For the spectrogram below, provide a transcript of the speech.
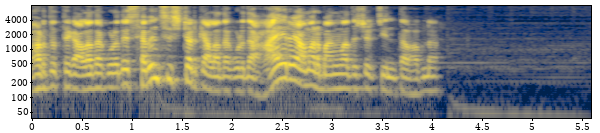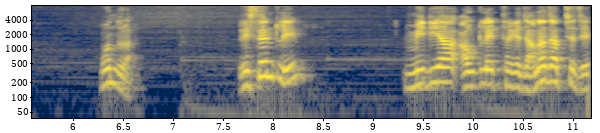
ভারতের থেকে আলাদা করে দেয় সেভেন সিস্টারকে আলাদা করে দেয়। হায় রে আমার বাংলাদেশের চিন্তা ভাবনা বন্ধুরা রিসেন্টলি মিডিয়া আউটলেট থেকে জানা যাচ্ছে যে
